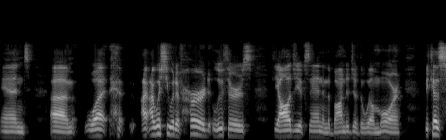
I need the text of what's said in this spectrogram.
And um, what I, I wish you would have heard Luther's theology of sin and the bondage of the will more, because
